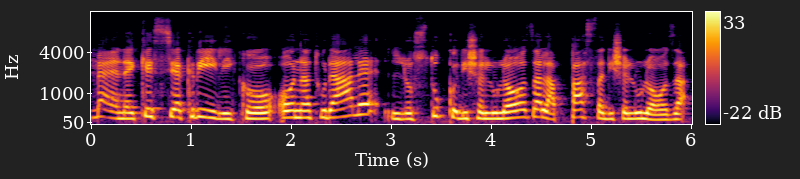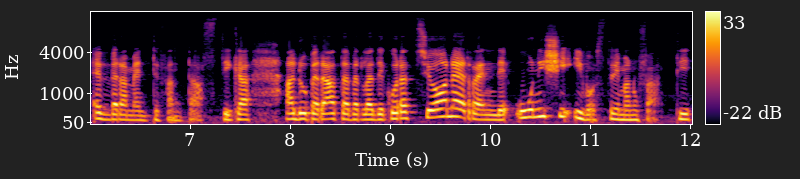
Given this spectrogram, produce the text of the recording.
Bene, che sia acrilico o naturale, lo stucco di cellulosa, la pasta di cellulosa è veramente fantastica. Adoperata per la decorazione, rende unici i vostri manufatti.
